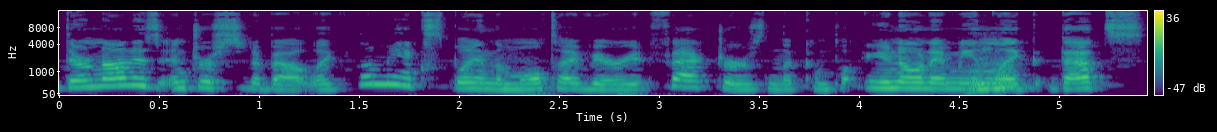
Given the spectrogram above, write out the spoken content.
they're not as interested about like let me explain the multivariate factors and the compl- you know what i mean Mhm. like that's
